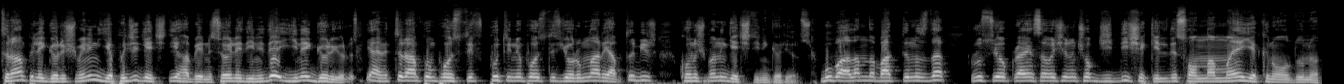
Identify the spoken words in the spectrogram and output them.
Trump ile görüşmenin yapıcı geçtiği haberini söylediğini de yine görüyoruz. Yani Trump'ın pozitif, Putin'in pozitif yorumlar yaptığı bir konuşmanın geçtiğini görüyoruz. Bu bağlamda baktığımızda Rusya-Ukrayna savaşının çok ciddi şekilde sonlanmaya yakın olduğunu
